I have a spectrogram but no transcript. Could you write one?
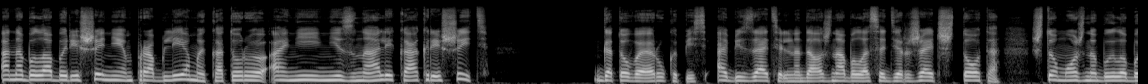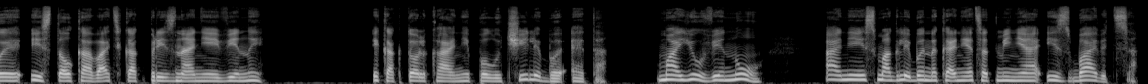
Она была бы решением проблемы, которую они не знали, как решить. Готовая рукопись обязательно должна была содержать что-то, что можно было бы истолковать как признание вины. И как только они получили бы это, мою вину, они смогли бы, наконец, от меня избавиться.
